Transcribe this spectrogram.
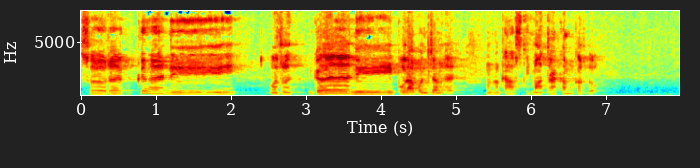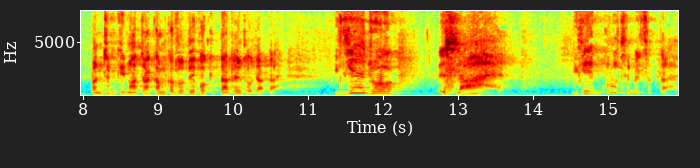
सुरगनी उसमें गनी, पूरा पंचम है। उन्होंने कहा, उसकी मात्रा कम कर दो। पंचम की मात्रा कम कर दो, देखो कितना भेद हो जाता है। ये जो इसलाह है, ये गुरु से मिल सकता है।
